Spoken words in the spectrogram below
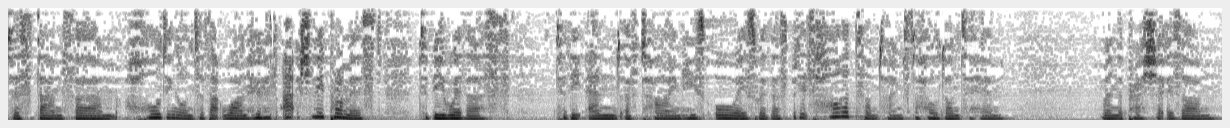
to stand firm, holding on to that one who has actually promised to be with us to the end of time. He's always with us, but it's hard sometimes to hold on to him when the pressure is on.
